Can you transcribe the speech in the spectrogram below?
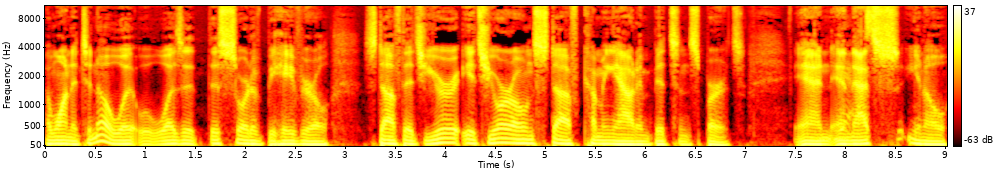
I wanted to know, what, was it this sort of behavioral stuff that's your, it's your own stuff coming out in bits and spurts. And, and Yes. that's, you know,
